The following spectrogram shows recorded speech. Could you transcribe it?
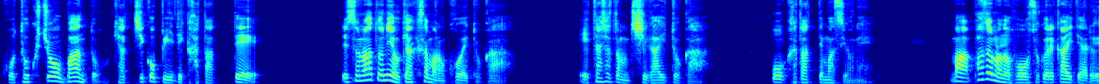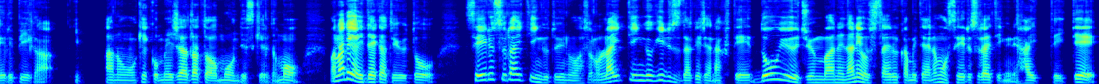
こう特徴バンとキャッチコピーで語って、でその後にお客様の声とか、他者との違いとかを語ってますよね。まあ、パソナの法則で書いてある LP があの、結構メジャーだとは思うんですけれども、まあ、何が言いたいかというと、セールスライティングというのは、そのライティング技術だけじゃなくて、どういう順番で何を伝えるかみたいなのもセールスライティングに入っていて、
